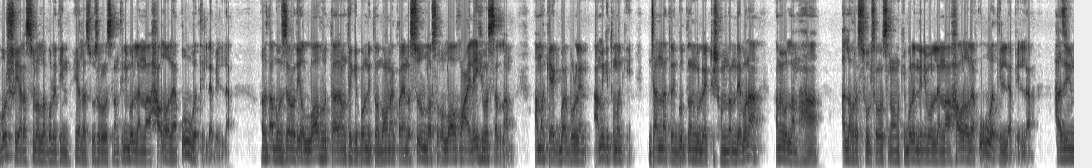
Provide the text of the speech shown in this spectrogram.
অবশ্যই ইয়া রাসূলুল্লাহ, বলে দিন। হে আল্লাহ সাল্লাম তিনি বললেন বিল্লাহ। হযরত আবু যর রাদিয়াল্লাহু তাআলা থেকে বর্ণিত বর্ণনা করেন, রাসূলুল্লাহ সাল্লাল্লাহু আলাইহি ওয়াসাল্লাম আমাকে একবার বললেন, আমি কি তোমাকে জান্নাতের গুপ্তধনগুলোর একটি সন্ধান দেব না? আমি বললাম হ্যাঁ। আল্লাহ রাসূল আলাইহি আমাকে বলেন, তিনি বললেন, লা হাওলা ওয়ালা কুওয়াতিল্লা বিল্লাহ। হাজিম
